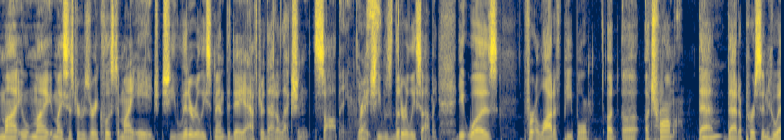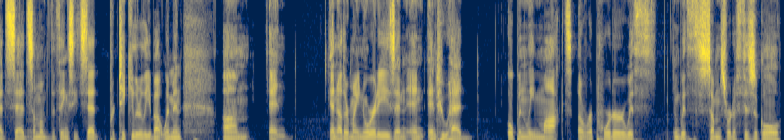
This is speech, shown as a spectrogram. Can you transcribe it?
My, my my sister who's very close to my age she literally spent the day after that election sobbing right she was literally sobbing it was for a lot of people a, a, a trauma that that a person who had said some of the things he'd said, particularly about women, um, and and other minorities, and and and who had openly mocked a reporter with with some sort of physical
